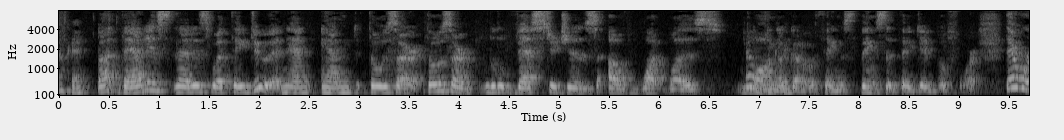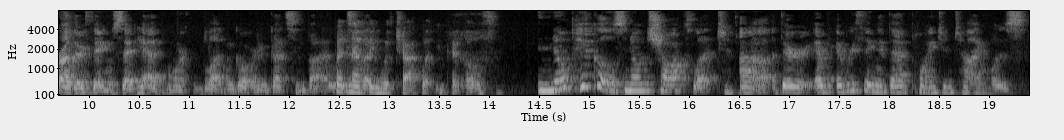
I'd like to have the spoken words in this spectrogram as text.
Okay. But that is that is what they do, and and, and those are those are little vestiges of what was Oh, long okay. ago things things that they did before. There were other things that had more blood and gore and guts and violence, But nothing with chocolate and pickles. no pickles, no chocolate. Uh, there, everything at that point in time was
